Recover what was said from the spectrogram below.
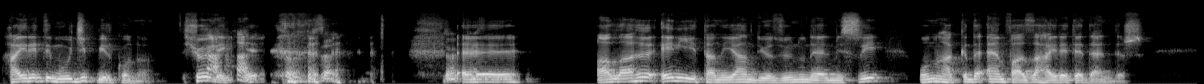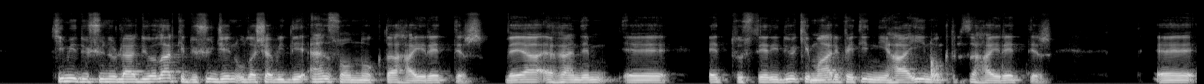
hayreti mucip bir konu. Şöyle ki e, Allah'ı en iyi tanıyan diyor Zünnun el Misri onun hakkında en fazla hayret edendir. Kimi düşünürler diyorlar ki düşüncenin ulaşabildiği en son nokta hayrettir. Veya efendim e, Et Tusteri diyor ki marifetin nihai noktası hayrettir. E,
